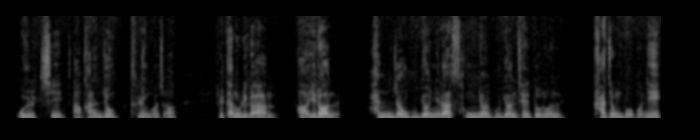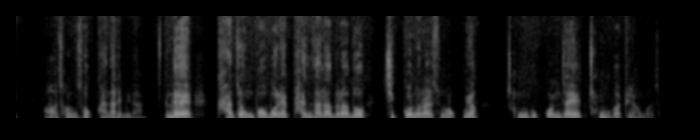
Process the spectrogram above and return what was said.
옳지, 아, 가는 중 틀린 거죠. 일단 우리가 아, 이런 한정 후견이나 성년 후견 제도는 가정법원이 어, 전속 관할입니다. 근데 가정법원의 판사라더라도 직권을 할 수는 없고요. 청구권자의 청구가 필요한 거죠.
